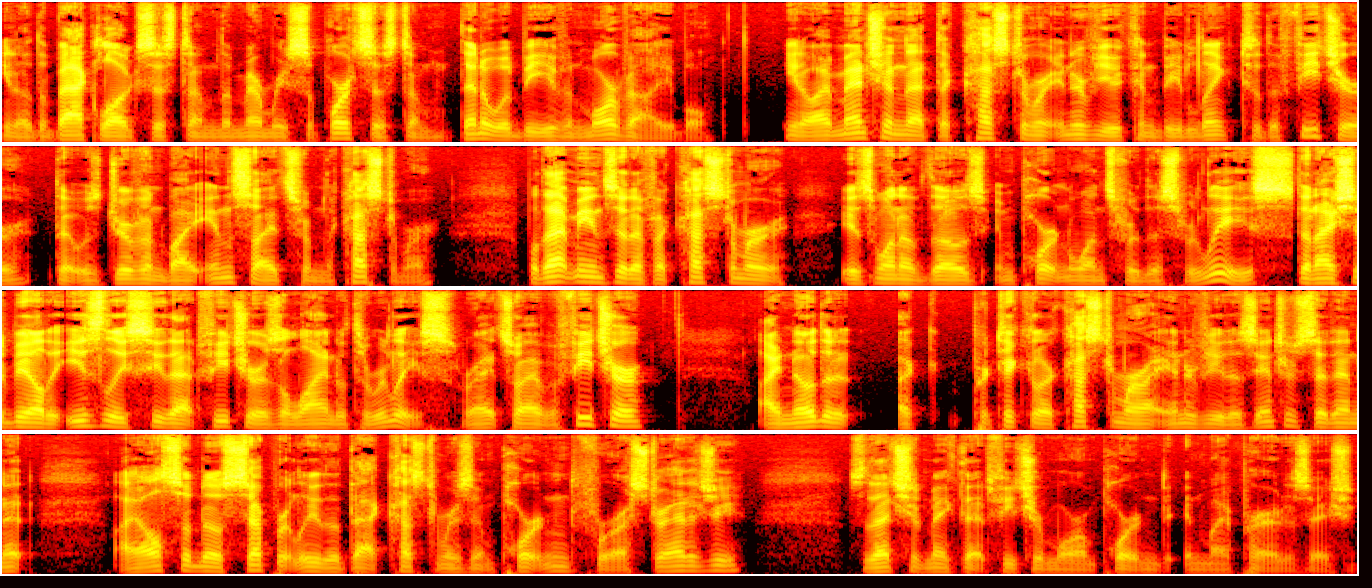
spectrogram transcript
you know, the backlog system, the memory support system, then it would be even more valuable. You know, I mentioned that the customer interview can be linked to the feature that was driven by insights from the customer. Well, that means that if a customer is one of those important ones for this release, then I should be able to easily see that feature is aligned with the release, right? So I have a feature. I know that a particular customer I interviewed is interested in it. I also know separately that that customer is important for our strategy. So that should make that feature more important in my prioritization.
